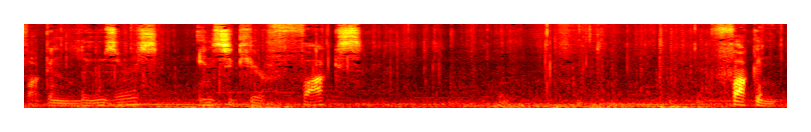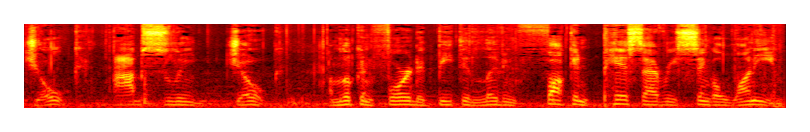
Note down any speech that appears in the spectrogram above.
Fucking losers. Insecure fucks. Fucking joke. Absolute joke. I'm looking forward to beat the living fucking piss every single one of you.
